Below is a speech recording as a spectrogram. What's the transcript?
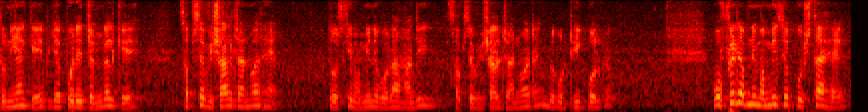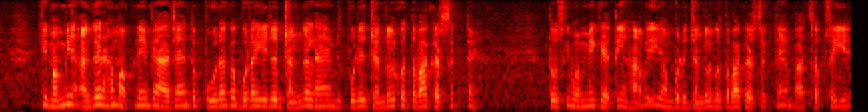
दुनिया के या पूरे जंगल के सबसे विशाल जानवर हैं? तो उसकी मम्मी ने बोला हाँ जी, सबसे विशाल जानवर हैं। बिल्कुल ठीक बोल रहे हो। वो फिर अपनी मम्मी से पूछता है कि, मम्मी, अगर हम अपने पे आ जाएँ तो पूरा का पूरा ये जो जंगल है, पूरे जंगल को तबाह कर सकते हैं? तो उसकी मम्मी कहती हैं हाँ भाई, हम पूरे जंगल को तबाह कर सकते हैं, बात सब सही है।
